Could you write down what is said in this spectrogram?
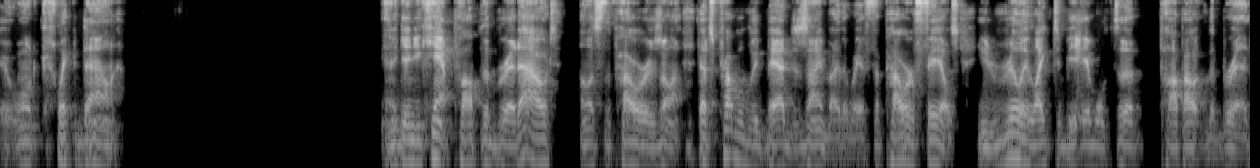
It won't click down. And again, you can't pop the bread out unless the power is on. That's probably bad design, by the way. If the power fails, you'd really like to be able to pop out the bread.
